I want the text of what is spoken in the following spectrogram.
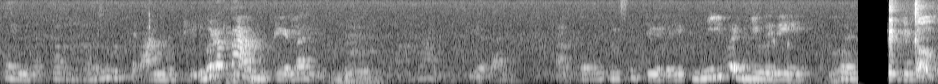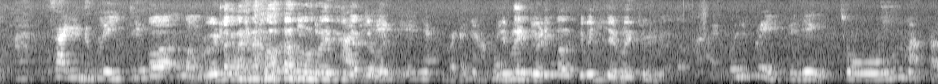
പെങ്ങൾക്ക് ആറ് മക്കൾ ആൺകുട്ടികൾ. ഇവിടെ ആൺകുട്ടികളല്ലേ? ആറ് ആൺകുട്ടികളാണ്. അപ്പൊ ഈ കുട്ടികളെ നീ വലിയവരെ സൈഡ് പ്ലേറ്റ് നമ്മുടെ വീട്ടിലൊക്കെ. ഇവിടെ പ്ലേറ്റ് അതിന്റെ വലിയ പ്ലേറ്റ് മേടിക്കണം ഒരു പ്ലേറ്റിൽ ചോറും മാത്രം.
